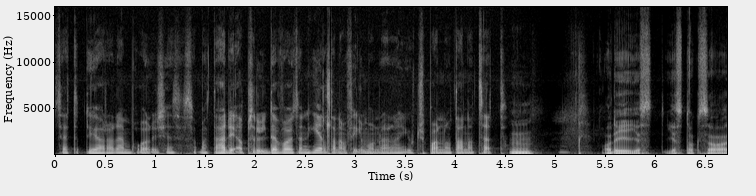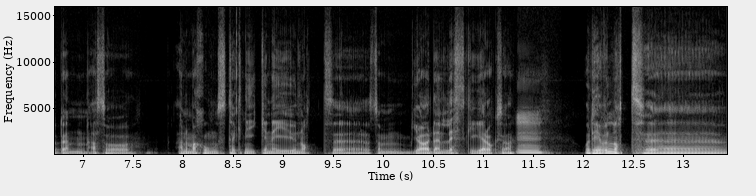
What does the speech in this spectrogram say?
sättet att göra den på. Det känns som att det hade absolut det varit en helt annan film om den hade gjorts på något annat sätt. Mm. Och det är just, just också den, alltså animationstekniken är ju något eh, som gör den läskigare också. Mm. Och det är väl något, eh,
